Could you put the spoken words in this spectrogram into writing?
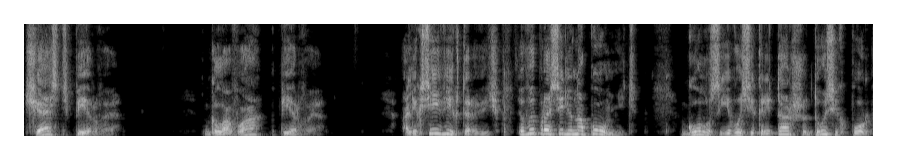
Часть первая. Глава первая. Алексей Викторович, вы просили напомнить. Голос его секретарши до сих пор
